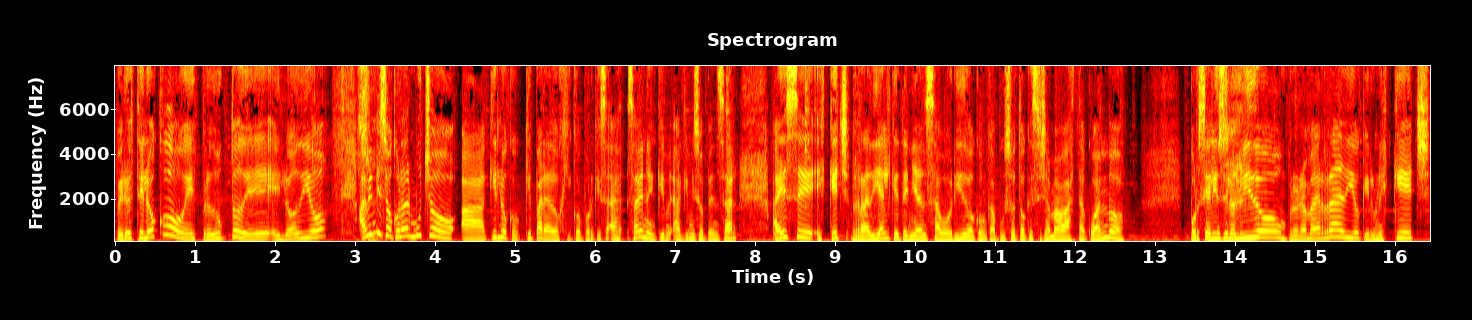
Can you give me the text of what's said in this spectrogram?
Pero este loco es producto del odio. A mí me hizo acordar mucho a qué loco, qué paradójico, porque sa- ¿saben en qué, a qué me hizo pensar? A ese sketch radial que tenían saborido con Capuzoto que se llamaba ¿Hasta cuándo? Por si alguien se lo olvidó, un programa de radio que era un sketch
